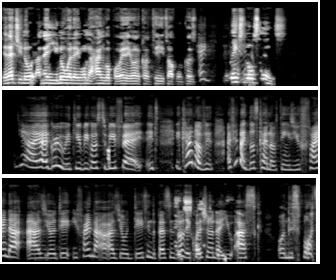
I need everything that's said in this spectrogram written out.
They let you know, and then you know whether you want to hang up or whether you want to continue talking because it makes no sense. Yeah, I agree with you because to be fair, it's it kind of I feel like those kind of things you find out as your date you find out as you're dating the person. It's not a question that you ask on the spot.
